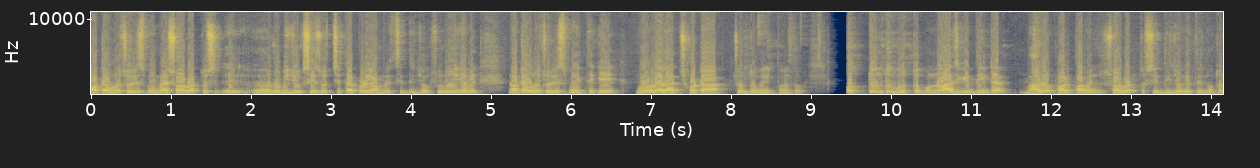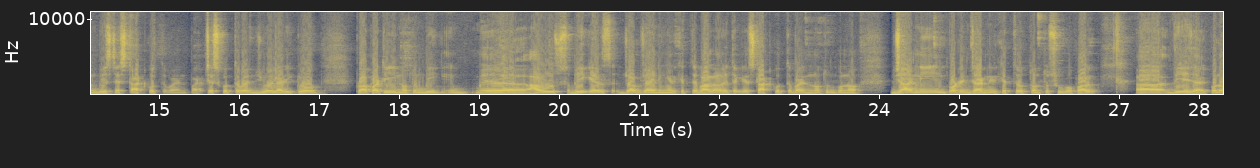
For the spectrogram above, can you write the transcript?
নটা উনচল্লিশ মিনিট মানে সর্বাত্ম রবিযোগ শেষ হচ্ছে, তারপরে অমৃত সিদ্ধি যোগ শুরু হয়ে যাবে নটা উনচল্লিশ মিনিট থেকে ভোরবেলা ছটা চোদ্দ মিনিট পর্যন্ত। অত্যন্ত গুরুত্বপূর্ণ আজকের দিনটা, ভালো ফল পাবেন সর্বার্থ সিদ্ধি যোগেতে নতুন বিজনেস স্টার্ট করতে পারেন পারচেস করতে পারেন জুয়েলারি ক্লোথ প্রপার্টি নতুন হাউস ভেহিকেলস জব জয়নিং এর ক্ষেত্রে ভালো হয়ে থাকে স্টার্ট করতে পারেন, নতুন কোনো জার্নি ইম্পর্টেন্ট জার্নির ক্ষেত্রে অত্যন্ত শুভ ফল দিয়ে যায়। কোনো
